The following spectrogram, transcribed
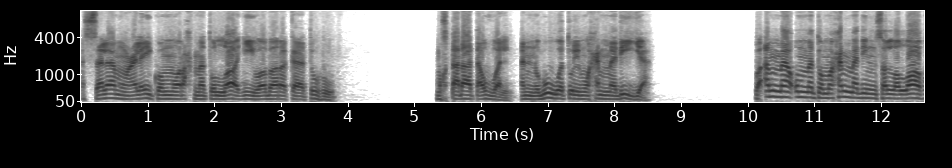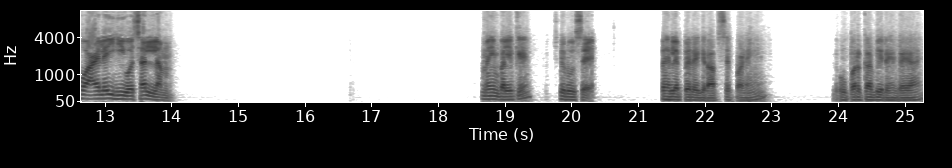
असलकम वरहमतुल्लाहि वबरकातुहु मुख्तरात अव्वल अन्नबुव्वतुल मुहम्मदिय्या व अम्मा उम्मत मुहम्मदिन सल्लल्लाहु अलैहि वसल्लम नहीं बल्कि शुरू से पहले पैराग्राफ से पढ़ेंगे ऊपर का भी रह गया है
